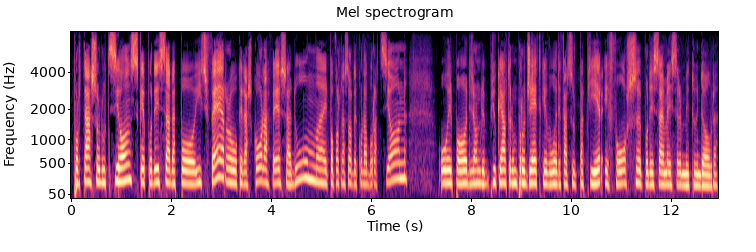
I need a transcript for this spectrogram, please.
portare soluzioni che potessero poi il ferro, che la scuola faccia a Dum, e poi forse una sorta di collaborazione o il po' diciamo, più che altro un progetto che vuole fare sul papier e forse potesse essere messo in ora?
